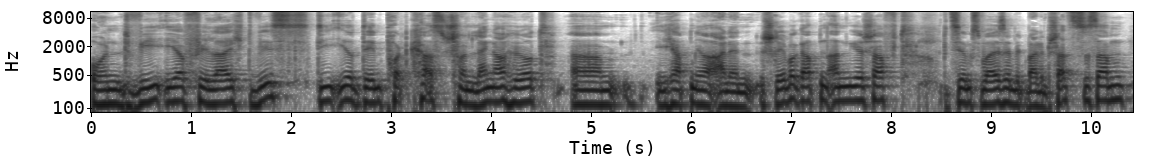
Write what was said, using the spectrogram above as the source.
Und wie ihr vielleicht wisst, die ihr den Podcast schon länger hört, ähm, ich habe mir einen Schrebergarten angeschafft, beziehungsweise mit meinem Schatz zusammen.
